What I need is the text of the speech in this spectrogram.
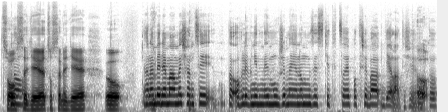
co No. se děje, co se neděje. Eh, Ale my nemáme šanci to ovlivnit, my můžeme jenom zjistit, co je potřeba dělat, že jo? To,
